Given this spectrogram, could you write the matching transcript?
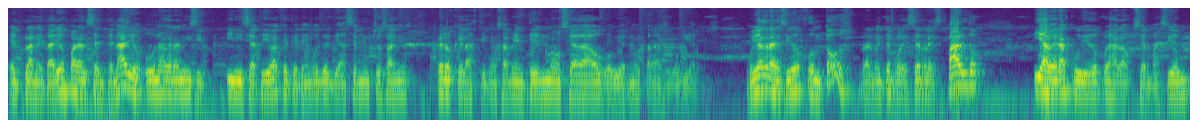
el planetario para el centenario, una gran iniciativa que tenemos desde hace muchos años, pero que lastimosamente no se ha dado gobierno tras gobierno. Muy agradecido con todos, realmente por ese respaldo y haber acudido pues a la observación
